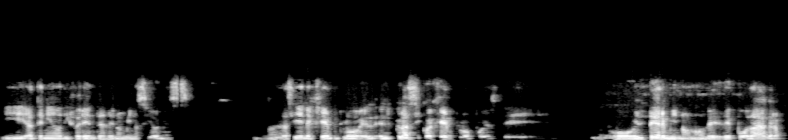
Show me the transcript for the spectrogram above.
y ha tenido diferentes denominaciones. Así el ejemplo, el, clásico ejemplo, pues, de, o el término, ¿no? De, podagra,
